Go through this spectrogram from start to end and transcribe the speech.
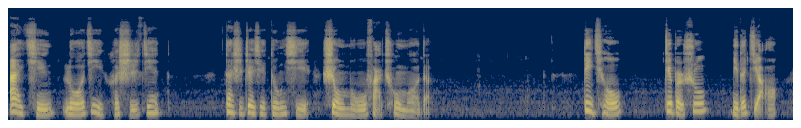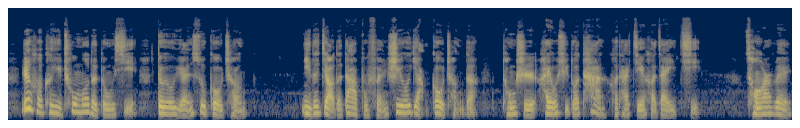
爱情、逻辑和时间。但是这些东西是我们无法触摸的。地球这本书，你的脚，任何可以触摸的东西都由元素构成。你的脚的大部分是由氧构成的。同时还有许多碳和它结合在一起，从而为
